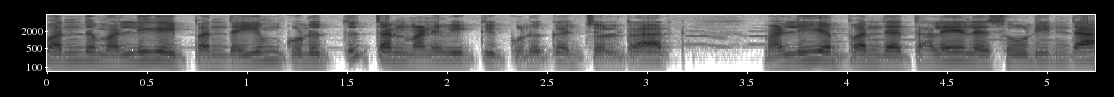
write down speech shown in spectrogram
பந்து மல்லிகை பந்தையும் கொடுத்து தன் மனைவிக்கு கொடுக்க சொல்கிறார் மல்லிகை பந்தை தலையில் சூடிண்டா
